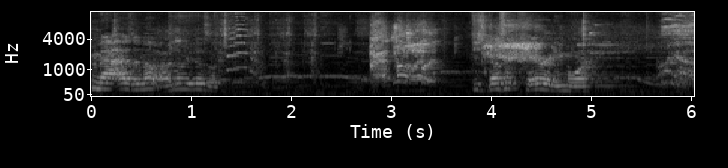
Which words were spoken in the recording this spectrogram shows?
Matt has another. Oh, I know he doesn't. Just doesn't care anymore. Oh,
